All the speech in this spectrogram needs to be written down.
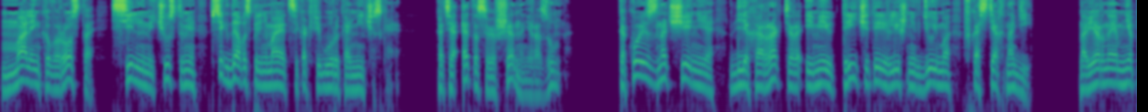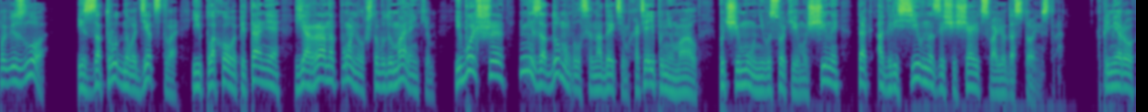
маленького роста с сильными чувствами всегда воспринимается как фигура комическая, хотя это совершенно неразумно. Какое значение для характера имеют 3-4 лишних дюйма в костях ноги? Наверное, мне повезло. Из-за трудного детства и плохого питания я рано понял, что буду маленьким, и больше не задумывался над этим, хотя и понимал, почему невысокие мужчины так агрессивно защищают свое достоинство. К примеру,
